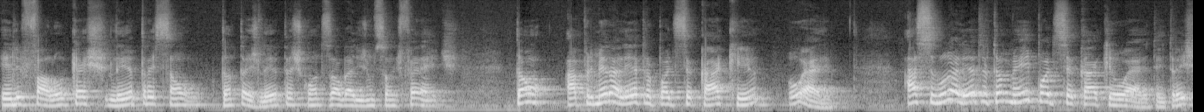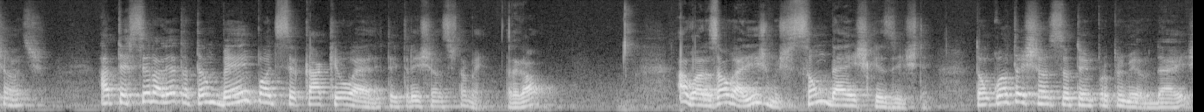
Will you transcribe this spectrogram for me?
ele falou que as letras são, tantas letras quanto os algarismos são diferentes. Então, a primeira letra pode ser K, Q ou L. A segunda letra também pode ser K, Q ou L, tem três chances. A terceira letra também pode ser K, Q ou L. Tem três chances também. Tá legal? Agora, os algarismos são 10 que existem. Então, quantas chances eu tenho para o primeiro? 10.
